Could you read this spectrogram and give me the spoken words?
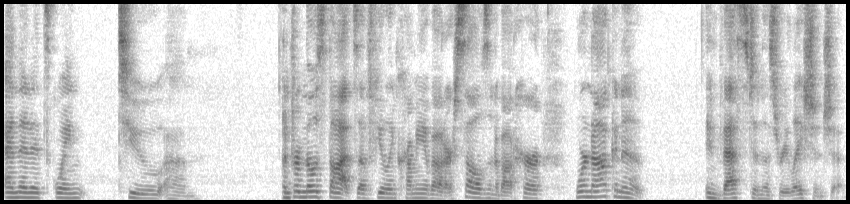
And then it's going to, um, and from those thoughts of feeling crummy about ourselves and about her, we're not going to invest in this relationship.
